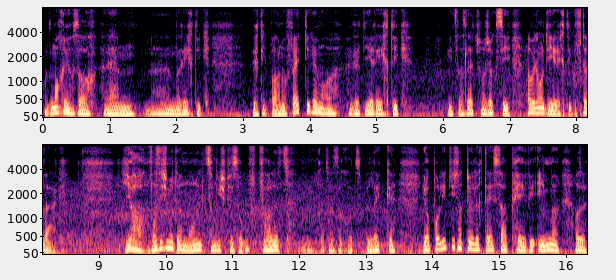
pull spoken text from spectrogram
und mache ja so ähm, ähm, richtig, richtig Bahnhof Wettigen, mal in die Richtung, wie es das letzte Mal schon war, aber wieder mal die Richtung auf den Weg. Ja, was ist mir diesen Monat zum Beispiel so aufgefallen? Ich kann das so kurz überlegen. Ja, politisch natürlich die SVP wie immer, also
